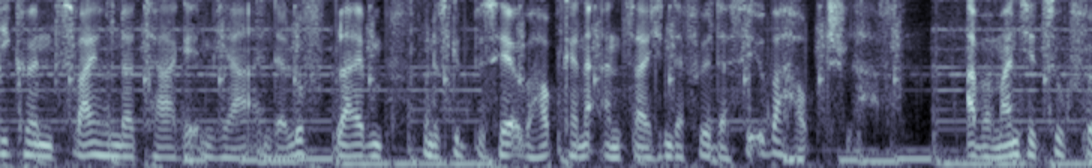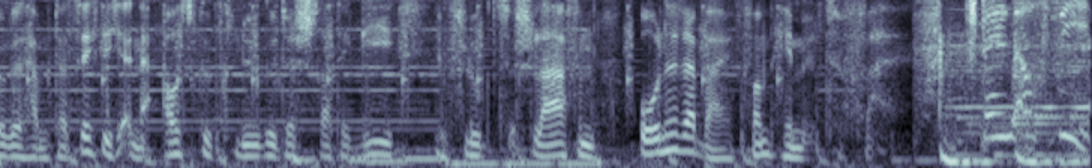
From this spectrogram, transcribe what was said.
die können 200 Tage im Jahr in der Luft bleiben und es gibt bisher überhaupt keine Anzeichen dafür, dass sie überhaupt schlafen. Aber manche Zugvögel haben tatsächlich eine ausgeklügelte Strategie, im Flug zu schlafen, ohne dabei vom Himmel zu fallen. Stellen auch Sie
